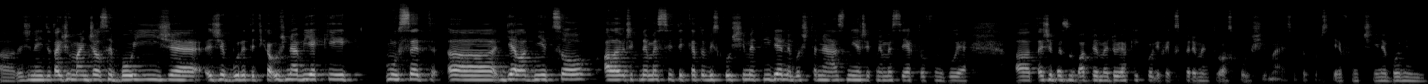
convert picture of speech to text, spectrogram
Uh, takže není to tak, že manžel se bojí, že, že bude teďka už na věky muset uh, dělat něco, ale řekneme si, teďka to vyzkoušíme týden nebo 14 dní řekneme si, jak to funguje. Uh, takže bez obav jdeme do jakýkoliv experimentu a zkoušíme, jestli to prostě je funkční nebo není.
